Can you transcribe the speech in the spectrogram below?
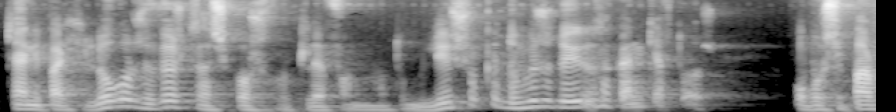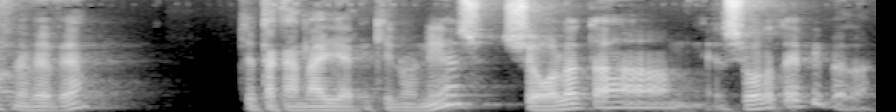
Και αν υπάρχει λόγος, βεβαίως και θα σηκώσω το τηλέφωνο να του μιλήσω και νομίζω το ίδιο θα κάνει και αυτός. Όπως υπάρχουν βέβαια και τα κανάλια επικοινωνίας σε, όλα τα, σε όλα τα επίπεδα.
